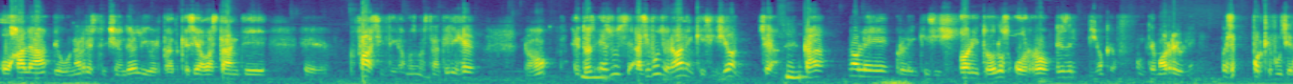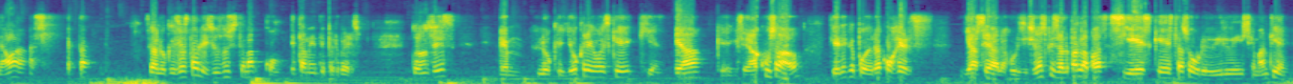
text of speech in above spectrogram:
Ojalá de una restricción de la libertad que sea bastante eh, fácil, digamos, bastante ligera. ¿no? Entonces eso, así funcionaba la Inquisición. O sea, cada uno lee la Inquisición y todos los horrores de la Inquisición, que fue un tema horrible, pues porque funcionaba así. O sea, lo que se ha establecido es un sistema completamente perverso. Entonces, em, lo que yo creo es que quien sea, que sea acusado tiene que poder acogerse ya sea la Jurisdicción Especial para la Paz, si es que ésta sobrevive y se mantiene,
